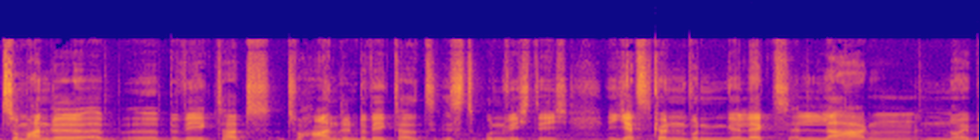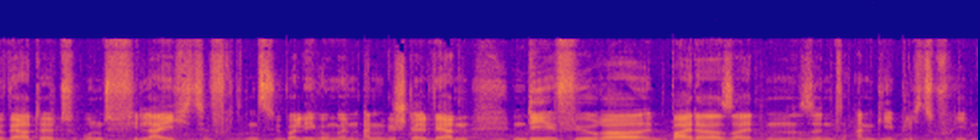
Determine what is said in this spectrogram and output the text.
zum Handel äh, äh, bewegt hat, zu Handeln bewegt hat, ist unwichtig. Jetzt können Wunden geleckt, Lagen neu bewertet und vielleicht Friedensüberlegungen angestellt werden. Die Führer beider Seiten sind angeblich zufrieden.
